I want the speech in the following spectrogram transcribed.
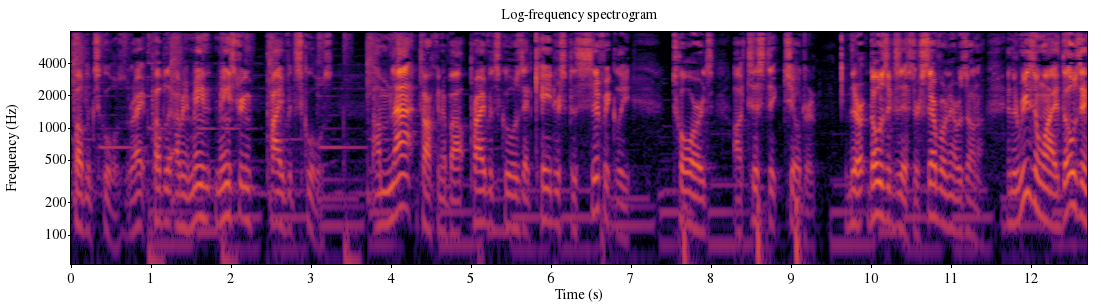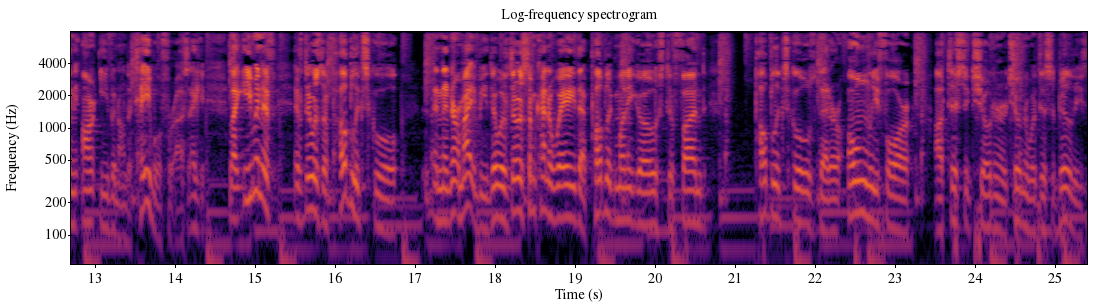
public schools, right? Public, I mean, main, mainstream private schools. I'm not talking about private schools that cater specifically towards autistic children. There, those exist. There's several in Arizona, and the reason why those aren't even on the table for us, like, like even if if there was a public school, and then there might be, there was there was some kind of way that public money goes to fund public schools that are only for autistic children or children with disabilities.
